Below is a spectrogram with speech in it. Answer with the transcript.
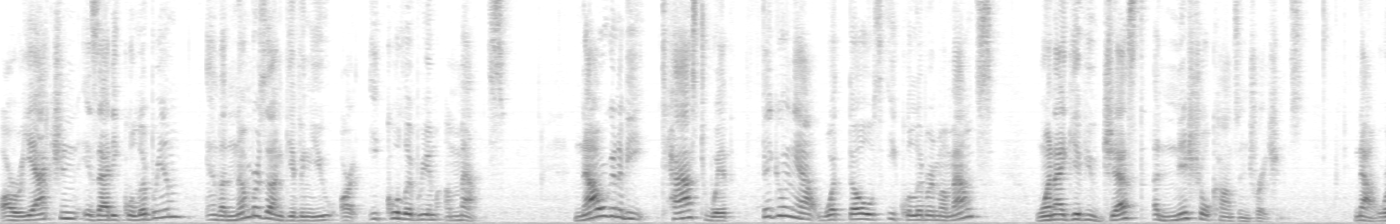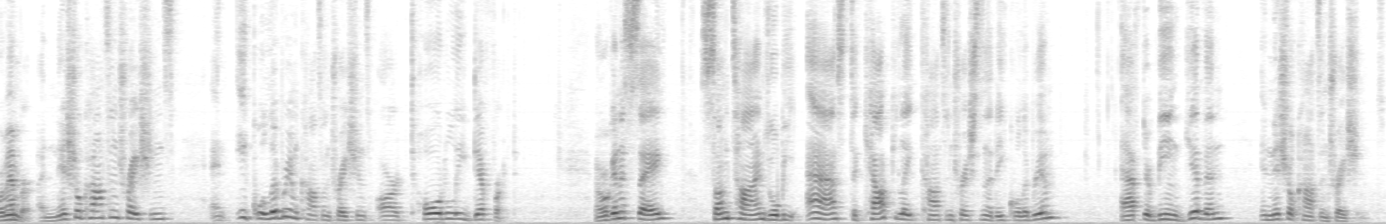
our reaction is at equilibrium and the numbers I'm giving you are equilibrium amounts. Now we're going to be tasked with figuring out what those equilibrium amounts when I give you just initial concentrations. Now remember, initial concentrations and equilibrium concentrations are totally different. And we're going to say sometimes we'll be asked to calculate concentrations at equilibrium after being given initial concentrations.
